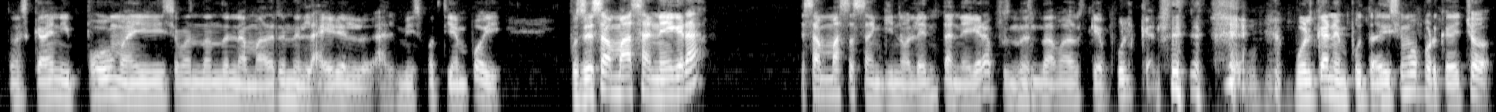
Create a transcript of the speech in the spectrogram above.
Entonces caen y pum, ahí se van dando en la madre en el aire al mismo tiempo y pues esa masa negra, esa masa sanguinolenta negra, pues no es nada más que Vulcan. Vulcan emputadísimo porque de hecho,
